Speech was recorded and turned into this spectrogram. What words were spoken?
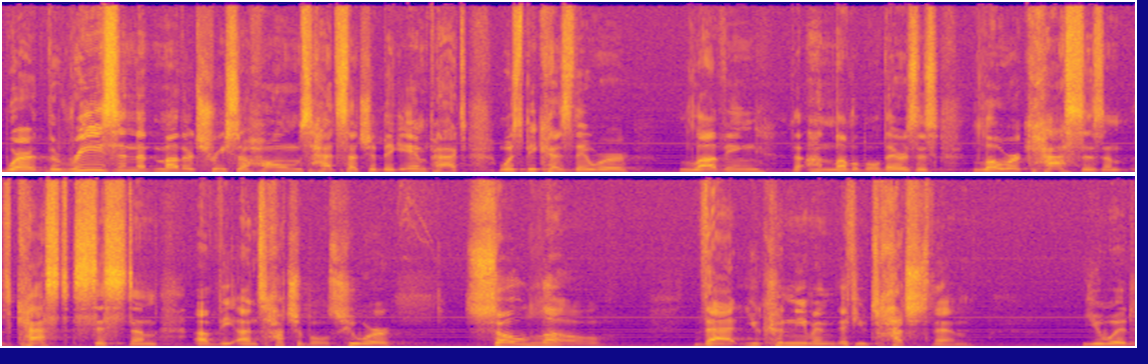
where the reason that Mother Teresa homes had such a big impact was because they were loving the unlovable. There's this lower caste system, caste system of the untouchables who were so low that you couldn't even, if you touched them, you would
